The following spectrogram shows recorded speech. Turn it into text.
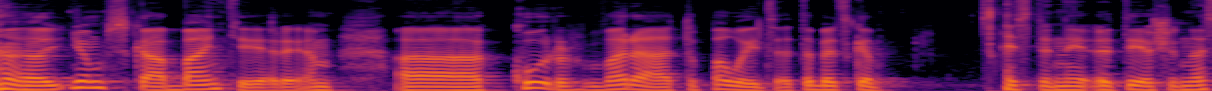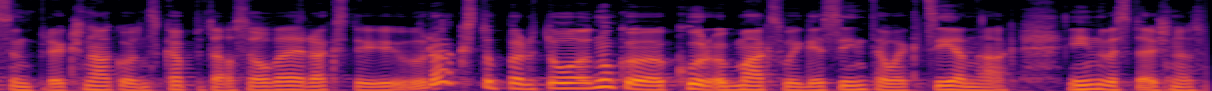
uh, jums kā banķieriem, uh, kur varētu palīdzēt? Tāpēc, ka Es tieši nesen priekš nākotnes kapitāla LV rakstīju rakstu par to, nu, ka, kur mākslīgais intelekts ienāk investēšanās.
